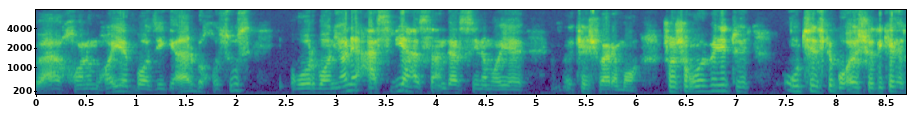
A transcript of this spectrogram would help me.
و خانم های بازیگر به خصوص قربانیان اصلی هستن در سینمای کشور ما. چون شما ببینید اون چیزی که باعث شده که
